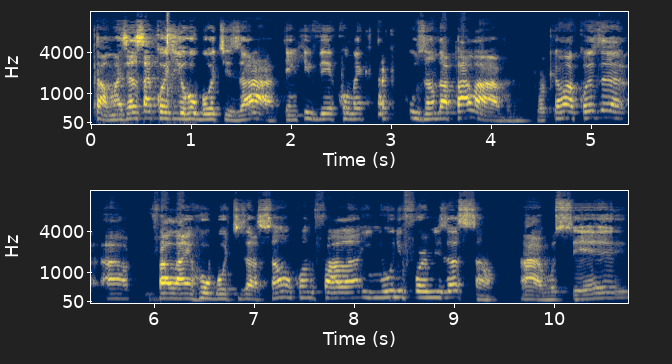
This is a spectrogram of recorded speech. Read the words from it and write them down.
Tá, mas essa coisa de robotizar tem que ver como é que está usando a palavra. Porque é uma coisa a falar em robotização quando fala em uniformização. Ah, você.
